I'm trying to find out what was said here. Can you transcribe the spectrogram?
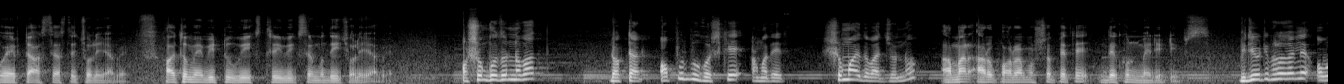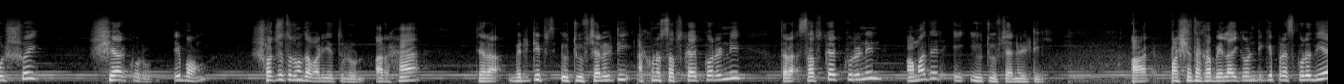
ওয়েভটা আস্তে আস্তে চলে যাবে। হয়তো মেবি টু উইকস থ্রি উইকসের মধ্যেই চলে যাবে। অসংখ্য ধন্যবাদ। ডক্টর অপূর্ব ঘোষকে আমাদের সময় দেওয়ার জন্য। আমার আরও পরামর্শ পেতে দেখুন মেডিটিভস ভিডিওটি ভালো লাগলে অবশ্যই শেয়ার করুন এবং সচেতনতা বাড়িয়ে তুলুন। আর হ্যাঁ যারা মেডিটিপস ইউটিউব চ্যানেলটি এখনও সাবস্ক্রাইব করেননি, তারা সাবস্ক্রাইব করে নিন আমাদের এই ইউটিউব চ্যানেলটি। আর পাশে থাকা বেল আইকনটিকে প্রেস করে দিয়ে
